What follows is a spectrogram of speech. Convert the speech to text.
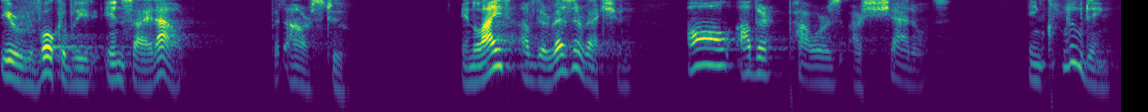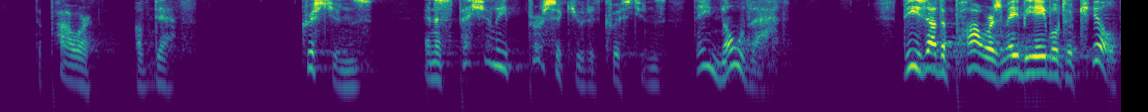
irrevocably inside out, but ours too. In light of the resurrection, all other powers are shadows, including the power of death. Christians, and especially persecuted Christians, they know that. These other powers may be able to kill,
